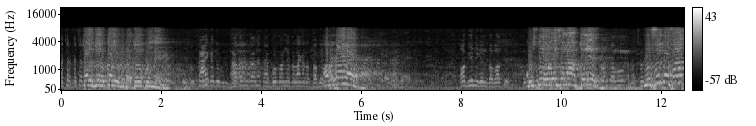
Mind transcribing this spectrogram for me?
खचर खचर चलो चलो कर लो बेटा चलो कोई नहीं। काय का भाषा बोल तो लगा तो दबे। अभी टाइम है। अब ये नहीं दबाते कुश्ती हो गई समाप्त चलिए। इसी के साथ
